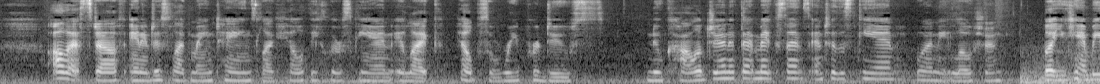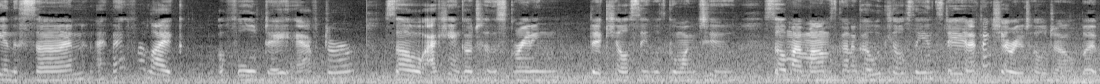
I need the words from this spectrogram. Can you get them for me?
all that stuff and it just like maintains like healthy clear skin. It like helps reproduce new collagen if that makes sense into the skin. Well I need lotion. But you can't be in the sun I think for like a full day after. So I can't go to the screening that Kelsey was going to. So my mom's gonna go with Kelsey instead. I think she already told y'all but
